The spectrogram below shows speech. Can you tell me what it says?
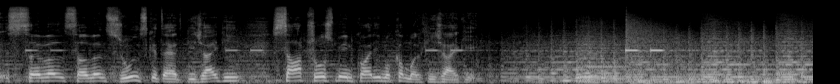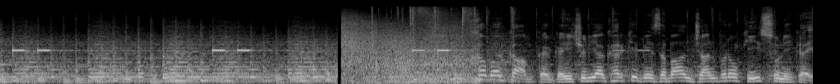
सिविल सर्वेंट्स रूल्स के तहत की जाएगी। साठ रोज में इंक्वायरी मुकम्मल की जाएगी। खबर काम कर गई। चिड़ियाघर के बेजबान जानवरों की सुनी गई।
